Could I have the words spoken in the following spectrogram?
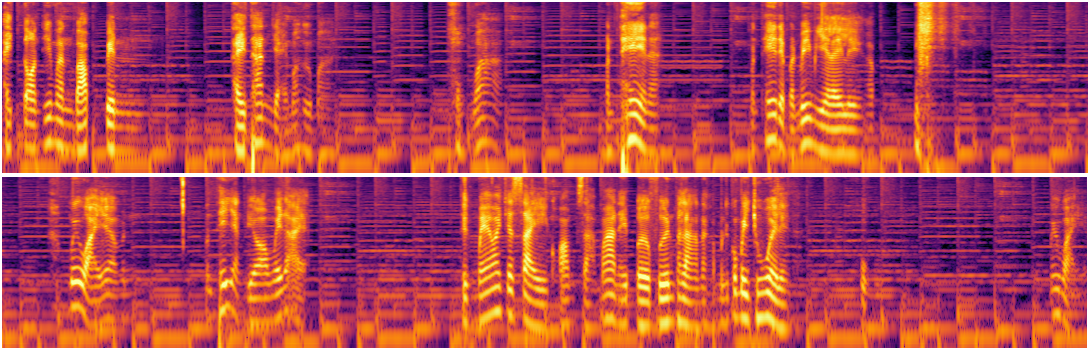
ไอตอนที่มันบัฟเป็นไททันใหญ่มากคือมา ผมว่ามันเท่นะ มันเท่แต่มันไม่มีอะไรเลยครับ ไม่ไหวอะมันมันเท่อย่างเดียวเอาไม่ได้อะถึงแม้ว่าจะใส่ความสามารถให้เปิดฟื้นพลังนะครับ มันก็ไม่ช่วยเลยนะโอ้โหไม่ไหวอะ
